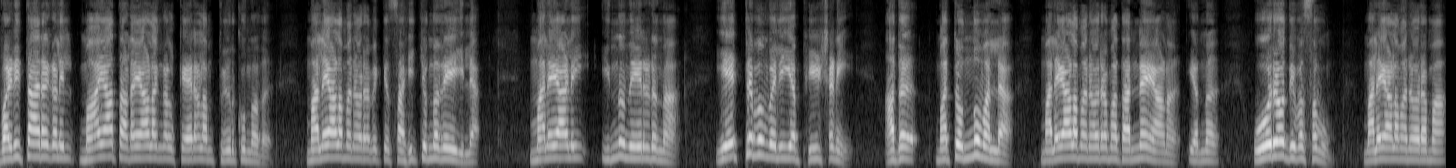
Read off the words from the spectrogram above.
വഴിത്താരകളിൽ മായാ തടയാളങ്ങൾ കേരളം തീർക്കുന്നത് മലയാള മനോരമയ്ക്ക് സഹിക്കുന്നതേയില്ല. മലയാളി ഇന്ന് നേരിടുന്ന ഏറ്റവും വലിയ ഭീഷണി അത് മറ്റൊന്നുമല്ല മലയാള മനോരമ തന്നെയാണ് എന്ന് ഓരോ ദിവസവും മലയാള മനോരമ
